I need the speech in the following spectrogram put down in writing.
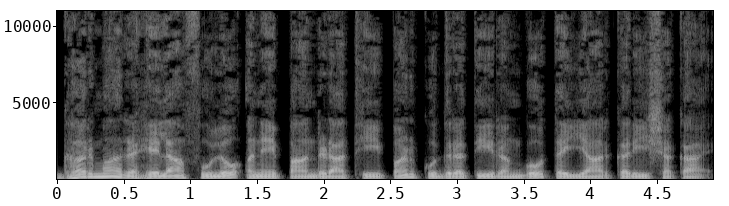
ઘરમાં રહેલા ફૂલો અને પાંદડાથી પણ કુદરતી રંગો તૈયાર કરી શકાય.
